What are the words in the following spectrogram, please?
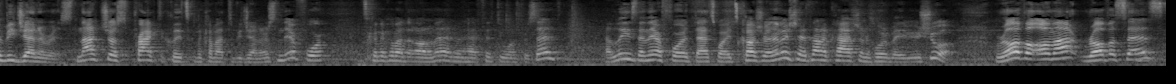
to be generous. Not just practically, it's going to come out to be generous, and therefore, it's going to come out that automatically have 51%, at least, and therefore, that's why it's kosher. And the Mishnah is not a kosher according by Yeshua. Rava Omar, Rava says,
